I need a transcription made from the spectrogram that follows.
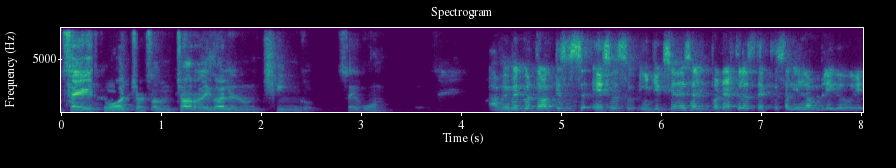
6 o 8. Son un chorro y duelen un chingo, según. A mí me contaron que esas, esas inyecciones al ponértelas te, te salía el ombligo, güey.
